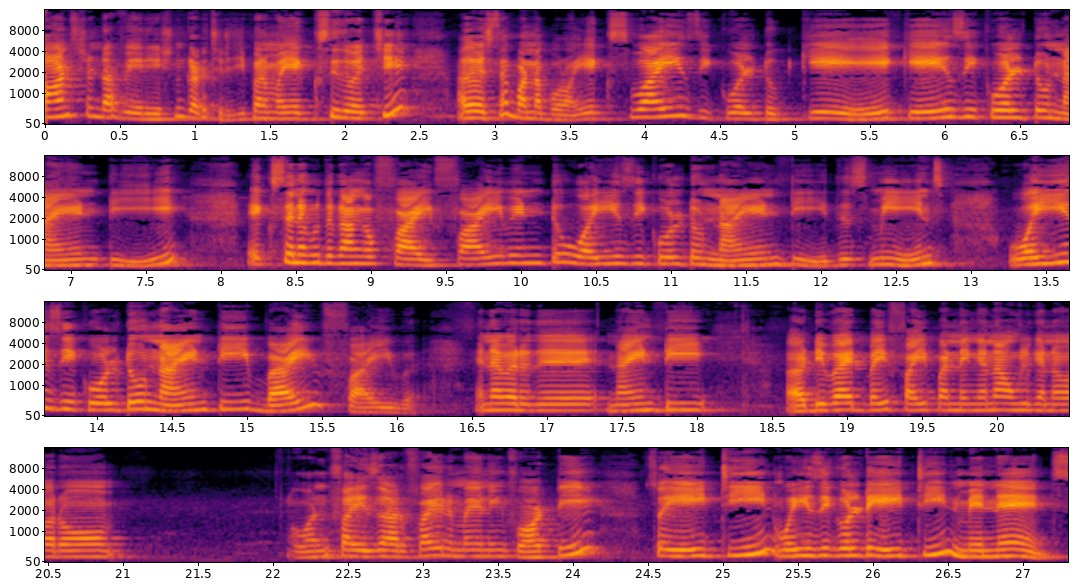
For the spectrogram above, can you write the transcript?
constant of variation கிடச்சிருச்சு. இப்போ நம்ம எக்ஸ் இது வச்சு அதை வச்சு தான் பண்ண போகிறோம் x y is equal to k k is equal to ninety x என்ன கொடுத்துருக்காங்க? Five five into y is equal to ninety this means y is equal to ninety by five என்ன வருது? நைன்டி டிவைட் பை ஃபைவ் பண்ணிங்கன்னா உங்களுக்கு என்ன வரும்? One five are five remaining forty so eighteen y is equal to eighteen minutes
